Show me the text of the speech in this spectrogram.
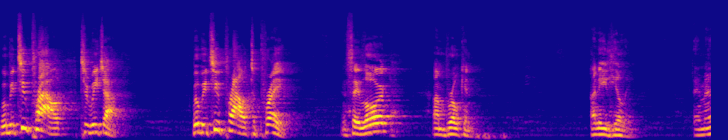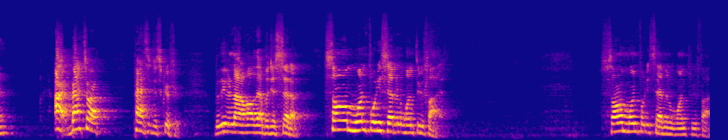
We'll be too proud to reach out. We'll be too proud to pray and say, Lord, I'm broken. I need healing. Amen? All right, back to our passage of scripture. Believe it or not, all that was just set up. Psalm 147, 1 through 5. Psalm 147, 1 through 5.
